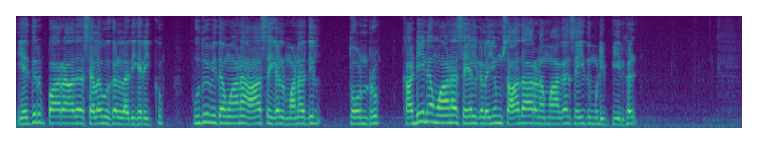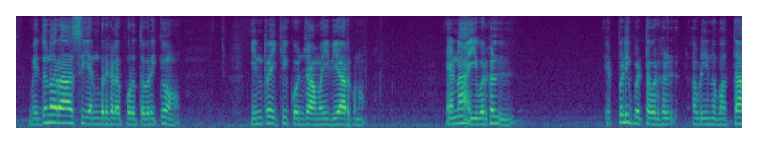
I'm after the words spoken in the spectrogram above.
எதிர்பாராத செலவுகள் அதிகரிக்கும். புதுவிதமான ஆசைகள் மனதில் தோன்றும். கடினமான செயல்களையும் சாதாரணமாக செய்து முடிப்பீர்கள். மிதுனராசி என்பர்களை பொறுத்த வரைக்கும் இன்றைக்கு கொஞ்சம் அமைதியாக இருக்கணும். ஏன்னா இவர்கள் எப்படிப்பட்டவர்கள் அப்படின்னு பார்த்தா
